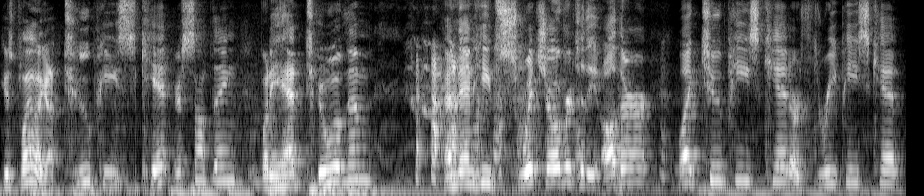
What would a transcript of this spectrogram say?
he was playing like a two piece kit or something, but he had two of them. and then he'd switch over to the other like two piece kit or three piece kit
